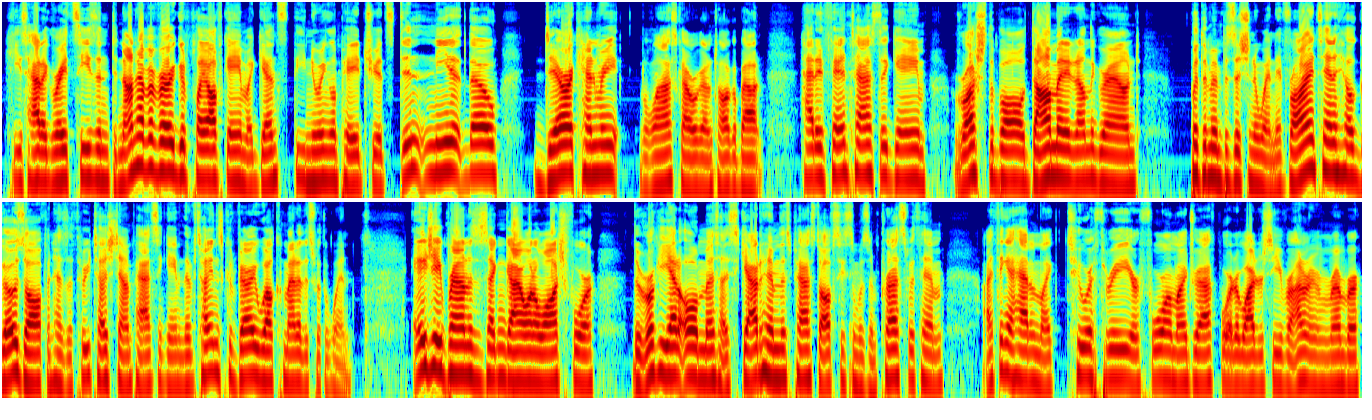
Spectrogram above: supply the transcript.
He's had a great season. Did not have a very good playoff game against the New England Patriots. Didn't need it, though. Derrick Henry, the last guy we're going to talk about, had a fantastic game, rushed the ball, dominated on the ground, put them in position to win. If Ryan Tannehill goes off and has a three touchdown passing game, the Titans could very well come out of this with a win. A.J. Brown is the second guy I want to watch for. The rookie at Ole Miss, I scouted him this past offseason, was impressed with him. I think I had him like two or three or four on my draft board, a wide receiver. I don't even remember.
